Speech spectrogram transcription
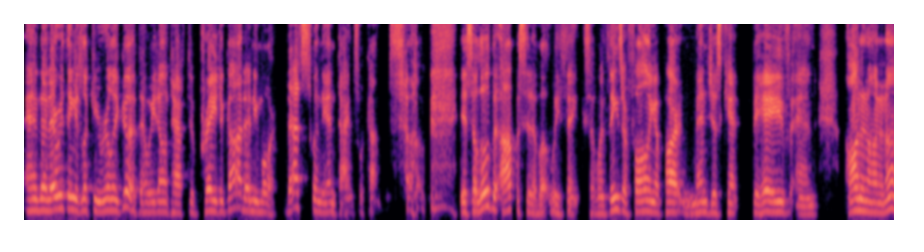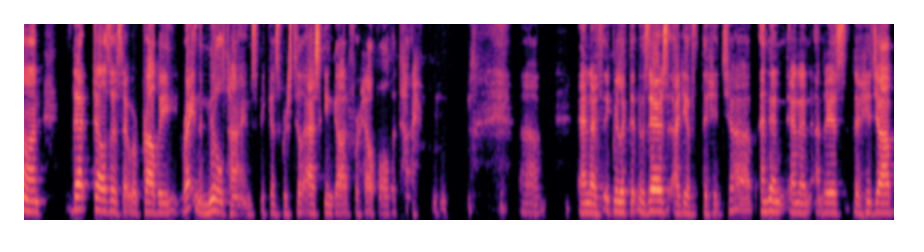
and then everything is looking really good then we don't have to pray to god anymore. That's when the end times will come. So it's a little bit opposite of what we think. So when things are falling apart and men just can't behave and on and on and on that tells us that we're probably right in the middle times because we're still asking god for help all the time Um, and I think we looked at Uzaire's idea of the hijab, and then and then Andreas the hijab,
